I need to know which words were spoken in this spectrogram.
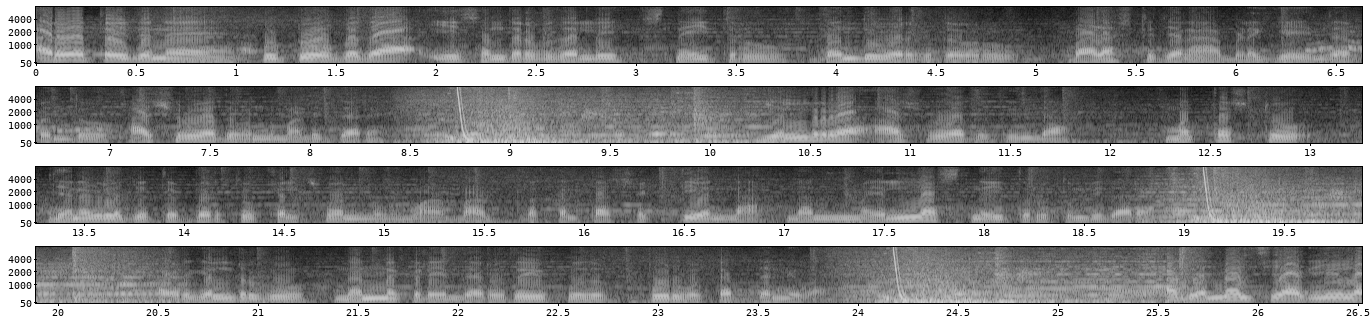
ಅರವತ್ತೈದನೇ ಹುಟ್ಟುಹಬ್ಬದ ಈ ಸಂದರ್ಭದಲ್ಲಿ ಸ್ನೇಹಿತರು ಬಂಧು ವರ್ಗದವರು ಬಹಳಷ್ಟು ಜನ ಬೆಳಗ್ಗೆಯಿಂದ ಬಂದು ಆಶೀರ್ವಾದವನ್ನು ಮಾಡಿದ್ದಾರೆ. ಎಲ್ಲರ ಆಶೀರ್ವಾದದಿಂದ ಮತ್ತಷ್ಟು ಜನಗಳ ಜೊತೆ ಬೆರೆತು ಕೆಲಸವನ್ನು ಮಾಡತಕ್ಕಂಥ ಶಕ್ತಿಯನ್ನು ನನ್ನ ಎಲ್ಲ ಸ್ನೇಹಿತರು ತುಂಬಿದ್ದಾರೆ. ಅವರಿಗೆಲ್ಲರಿಗೂ ನನ್ನ ಕಡೆಯಿಂದ ಹೃದಯಪೂರ್ವಕ ಪೂರ್ವಕ ಧನ್ಯವಾದ. ಅದು ಎಂ ಎಲ್ ಸಿ ಆಗಲಿ ಇಲ್ಲ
